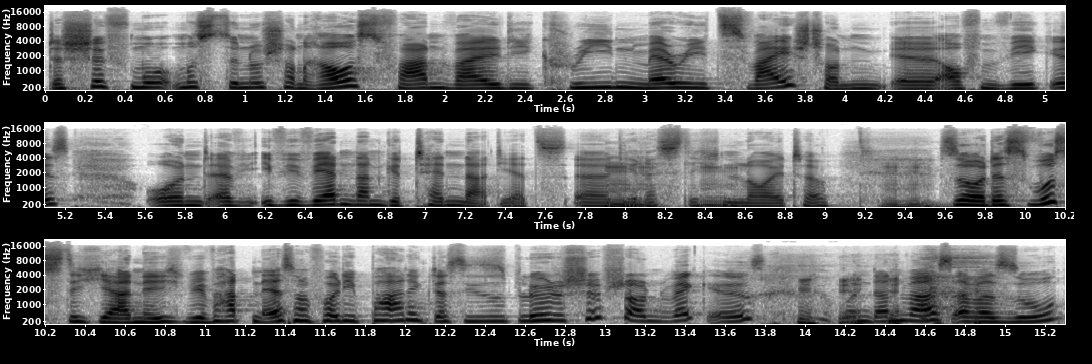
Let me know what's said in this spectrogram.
das Schiff mu musste nur schon rausfahren, weil die Queen Mary 2 schon äh, auf dem Weg ist. Und äh, wir- werden dann getendert jetzt, äh, die restlichen Leute. So, das wusste ich ja nicht. Wir hatten erstmal voll die Panik, dass dieses blöde Schiff schon weg ist. Und dann war es aber so,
